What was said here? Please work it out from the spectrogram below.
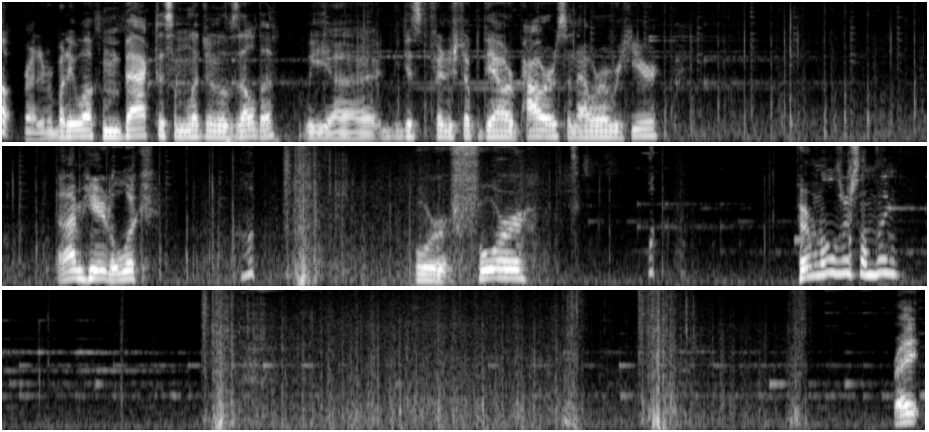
All right, everybody, welcome back to some Legend of Zelda. We uh, just finished up with the Hour of Power, so now we're over here. And I'm here to look for four terminals or something. Right?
